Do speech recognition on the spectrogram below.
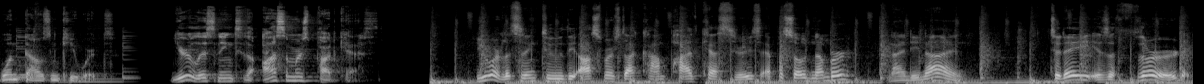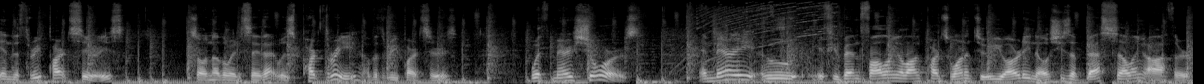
1,000 keywords. You're listening to the Awesomers Podcast. You are listening to the Awesomers.com podcast series, episode number 99. Today is a third in the three part series so another way to say that was part three of a three-part series with Mary Shores. And Mary, who, if you've been following along parts one and two, you already know she's a best-selling author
